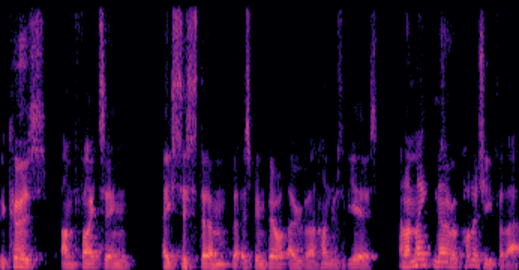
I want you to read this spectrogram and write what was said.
because I'm fighting a system that has been built over hundreds of years. And I make no apology for that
